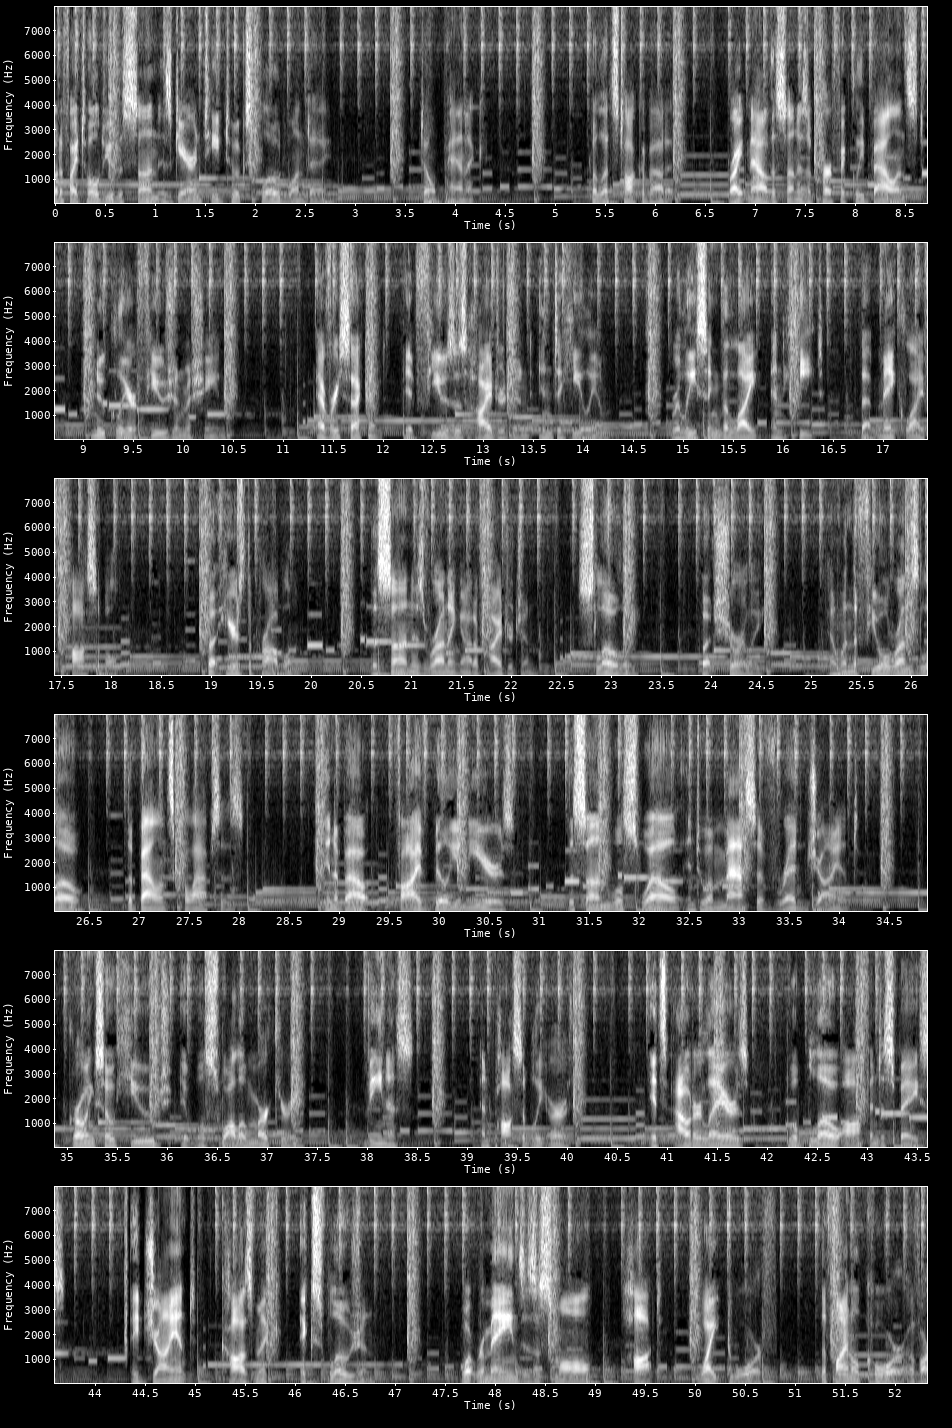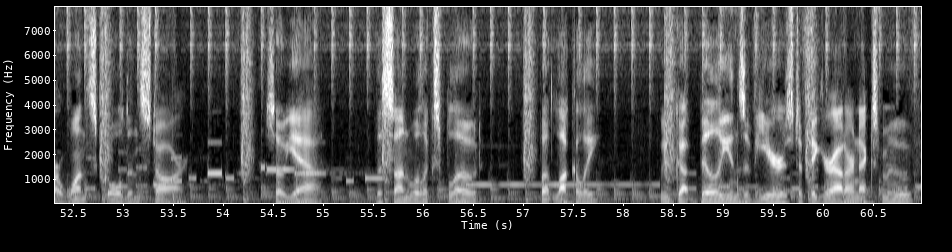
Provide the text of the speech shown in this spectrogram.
What if I told you the sun is guaranteed to explode one day? Don't panic. But let's talk about it. Right now, the sun is a perfectly balanced nuclear fusion machine. Every second, it fuses hydrogen into helium, releasing the light and heat that make life possible. But here's the problem the sun is running out of hydrogen, slowly but surely. And when the fuel runs low, the balance collapses. In about 5 billion years, the sun will swell into a massive red giant. Growing so huge, it will swallow Mercury, Venus, and possibly Earth. Its outer layers will blow off into space, a giant cosmic explosion. What remains is a small, hot, white dwarf, the final core of our once golden star. So, yeah, the sun will explode, but luckily, we've got billions of years to figure out our next move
